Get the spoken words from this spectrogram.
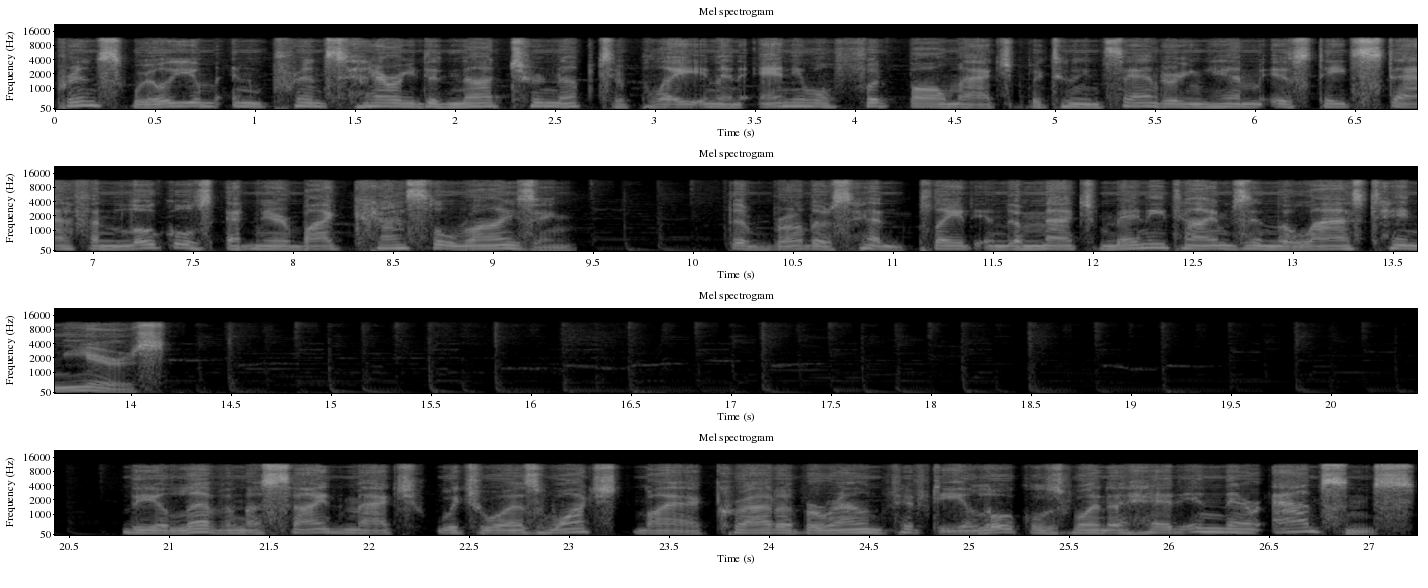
Prince William and Prince Harry did not turn up to play in an annual football match between Sandringham estate staff and locals at nearby Castle Rising. The brothers had played in the match many times in the last 10 years. The 11-a-side match which was watched by a crowd of around 50 locals went ahead in their absence.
